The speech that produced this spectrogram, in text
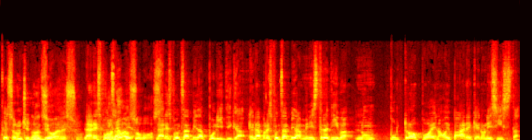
Questo non c'è non dubbio. nessuno. La, responsabil- la responsabilità politica e la responsabilità amministrativa non purtroppo ai noi pare che non esista.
